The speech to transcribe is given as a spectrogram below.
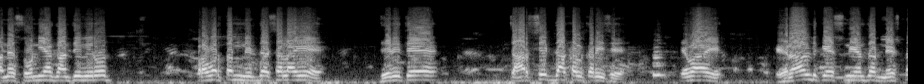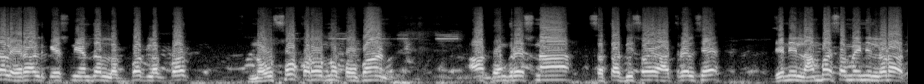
અને સોનિયા ગાંધી વિરુદ્ધ પ્રવર્તન નિર્દેશાલયે જે રીતે ચાર્જશીટ દાખલ કરી છે, એવા હેરાલ્ડ કેસની અંદર, નેશનલ હેરાલ્ડ કેસની અંદર લગભગ લગભગ નવસો કરોડનું કૌભાંડ આ કોંગ્રેસના સત્તાધીશોએ આચરેલ છે. જેની લાંબા સમયની લડત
